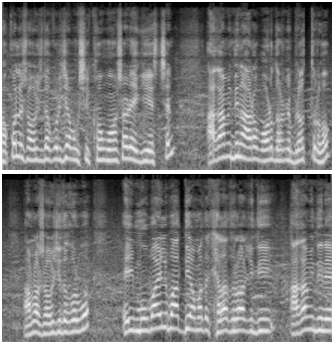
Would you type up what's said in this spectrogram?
সকলে সহযোগিতা করেছি এবং শিক্ষক মহাশয়রা এগিয়ে এসছেন। আগামী দিনে আরও বড় ধরনের বৃহত্তর হোক, আমরা সহযোগিতা করব। এই মোবাইল বাদ দিয়ে আমাদের খেলাধুলা যদি আগামী দিনে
